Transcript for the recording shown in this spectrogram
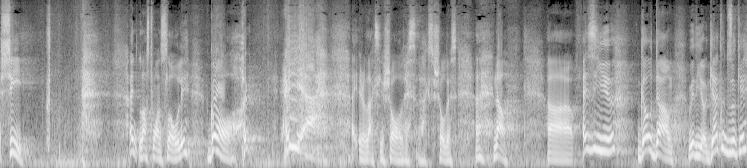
She. And last one slowly. Go. Hiya. Relax your shoulders. Relax your shoulders. Uh, now, uh, as you go down with your Gyakuzuki,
